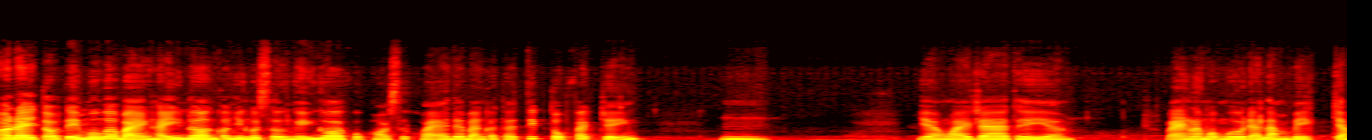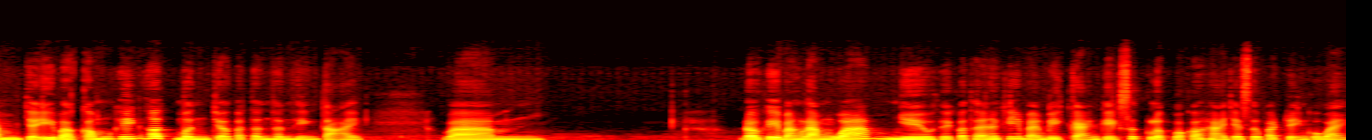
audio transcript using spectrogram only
Ở đây tổ tiên muốn các bạn hãy nên có những cái sự nghỉ ngơi, phục hồi sức khỏe để bạn có thể tiếp tục phát triển. Ừ. Và ngoài ra thì à, bạn là một người đã làm việc chăm chỉ và cống hiến hết mình cho cái tình hình hiện tại. Và đôi khi bạn làm quá nhiều thì có thể nó khiến bạn bị cạn kiệt sức lực và có hại cho sự phát triển của bạn.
